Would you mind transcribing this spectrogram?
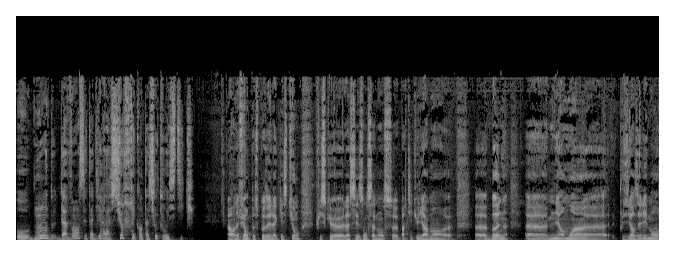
au monde d'avant, c'est-à-dire à la surfréquentation touristique? Alors en effet, on peut se poser la question, puisque la saison s'annonce particulièrement euh, euh, bonne. Euh, néanmoins, plusieurs éléments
